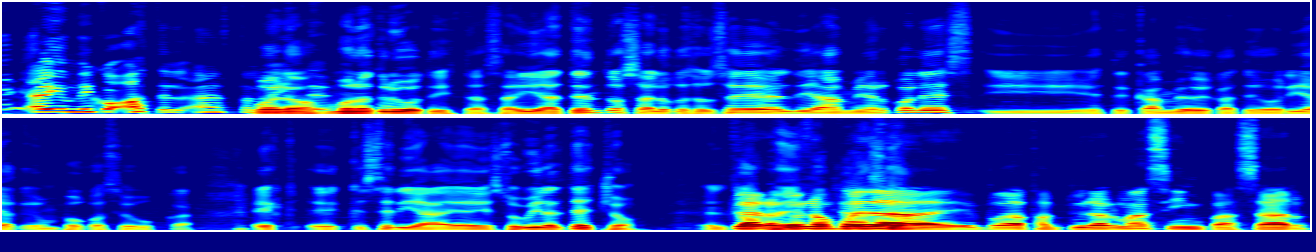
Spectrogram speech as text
alguien me dijo hasta el, hasta el Bueno, 20. monotributistas, ahí atentos a lo que sucede el día miércoles y este cambio de categoría que un poco se busca. Es, eh, ¿Qué sería? Eh, ¿Subir el techo? El Claro, que uno pueda, eh, pueda facturar más sin pasar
